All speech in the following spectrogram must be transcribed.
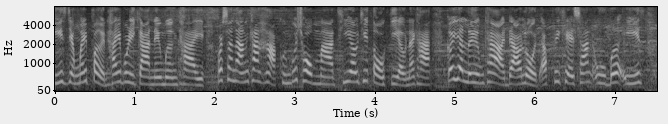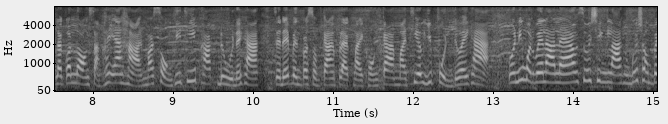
Eats ยังไม่เปิดให้บริการในเมืองไทย เพราะฉะนั้นค่ะหากคุณผู้ชมมาเที่ยวที่โตเกียวนะคะ ก็อย่าลืมค่ะดาวน์โหลดแอปพลิเคชัน Uber Eats แล้วก็ลองสั่งให้อาหารมาส่งที่ที่พักดูนะคะ จะได้เป็นประสบการณ์แปลกใหม่ของการมาเที่ยวญี่ปุ่นด้วยค่ะ วันนี้หมดเวลาแล้วสู้ชิงลาคุณผู้ชมไป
